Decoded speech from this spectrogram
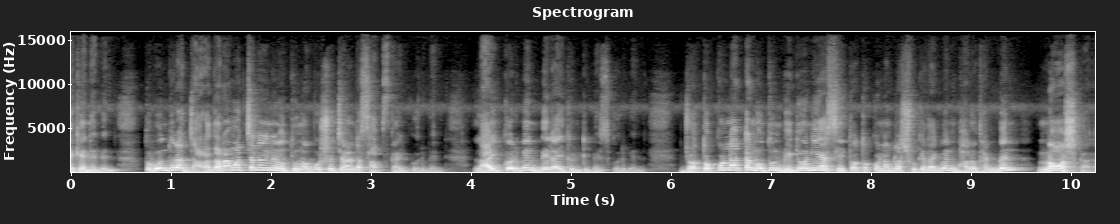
দেখে নেবেন। তো বন্ধুরা, যারা যারা আমার চ্যানেলে নতুন, অবশ্যই চ্যানেলটা সাবস্ক্রাইব করবেন। লাইক করবেন, বেল আইকনটি প্রেস করবেন। যতক্ষণ একটা নতুন ভিডিও নিয়ে আসি, ততক্ষণ আমরা সুখে থাকবেন, ভালো থাকবেন। নমস্কার।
